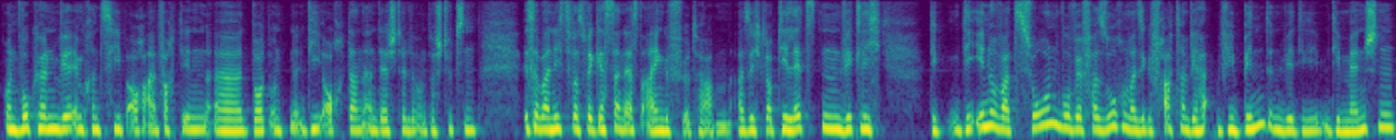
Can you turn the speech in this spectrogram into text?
Und wo können wir im Prinzip auch einfach den äh, dort unten, die auch dann an der Stelle unterstützen? Ist aber nichts, was wir gestern erst eingeführt haben. Also ich glaube, die letzten wirklich die, die Innovation, wo wir versuchen, weil Sie gefragt haben, wie, wie binden wir die, die Menschen,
